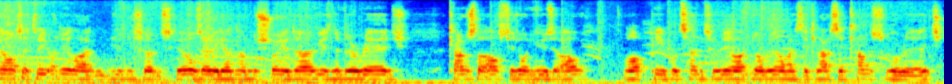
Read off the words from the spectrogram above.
You know what I do, I do like using certain skills. There again, I'm just showing you there, using a bit of rage. Cancel it off so you don't use it all. A lot of people tend to realize, don't realise they can actually cancel a rage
